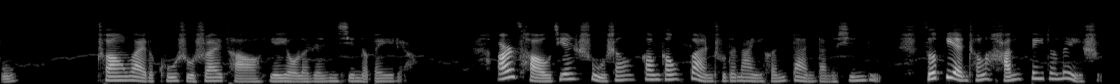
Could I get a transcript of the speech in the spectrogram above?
伏，窗外的枯树衰草也有了人心的悲凉。而草间树梢刚刚泛出的那一痕淡淡的新绿，则变成了含悲的泪水。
